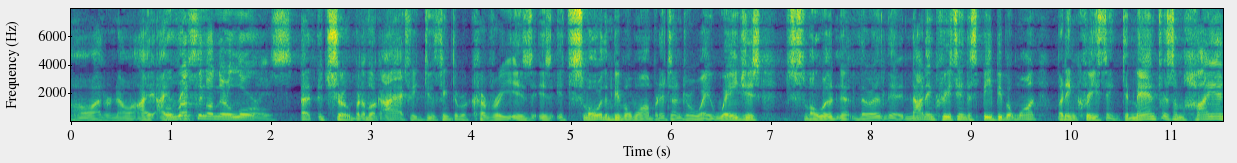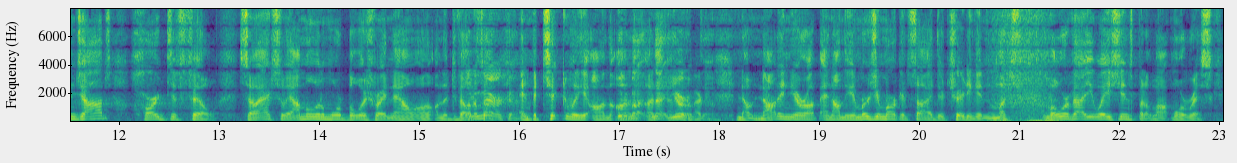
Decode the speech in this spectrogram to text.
Oh, I don't know. I, I or resting on their laurels. Uh, true, but look, I actually do think the recovery is, is it's slower than people want, but it's underway. Wages slower, they're, they're not increasing the speed people want, but increasing. Demand for some high-end jobs hard to fill. So actually, I'm a little more bullish right now on, on the developed on America. side, and particularly on what on, about, on, not on Europe. America. Though. No, not in Europe, and on the emerging market side, they're trading at much lower valuations, but a lot more risk.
